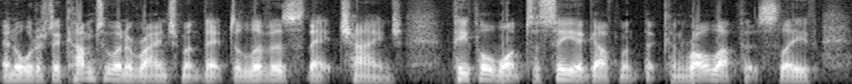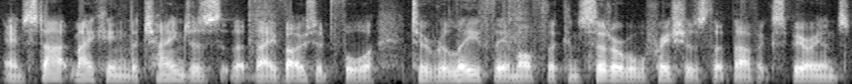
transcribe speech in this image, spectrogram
in order to come to an arrangement that delivers that change. People want to see a government that can roll up its sleeve and start making the changes that they voted for to relieve them of the considerable pressures that they've experienced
